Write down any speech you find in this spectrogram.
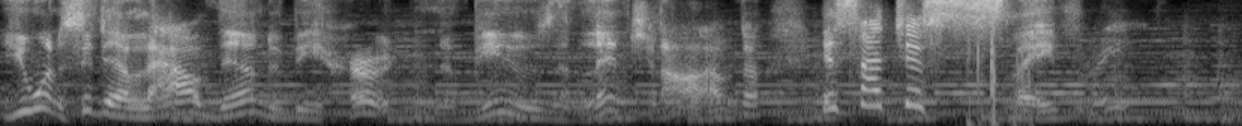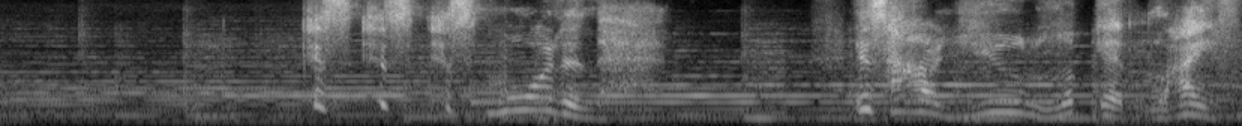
you want to sit there and allow them to be hurt and abused and lynched and all that. It's not just slavery. It's, it's, it's more than that. It's how you look at life,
